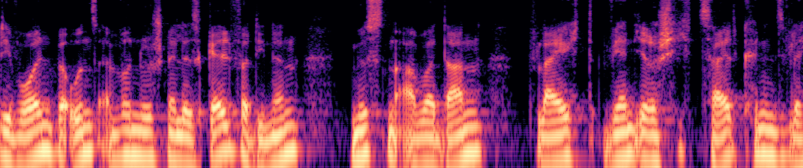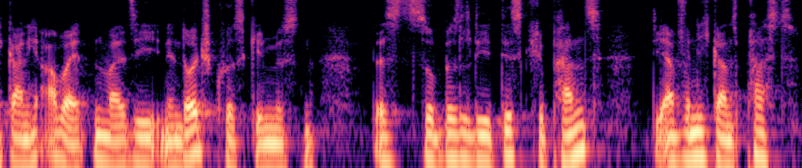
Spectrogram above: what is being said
Die wollen bei uns einfach nur schnelles Geld verdienen, müssten aber dann vielleicht während ihrer Schichtzeit können sie vielleicht gar nicht arbeiten, weil sie in den Deutschkurs gehen müssen. Das ist so ein bisschen die Diskrepanz, die einfach nicht ganz passt.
